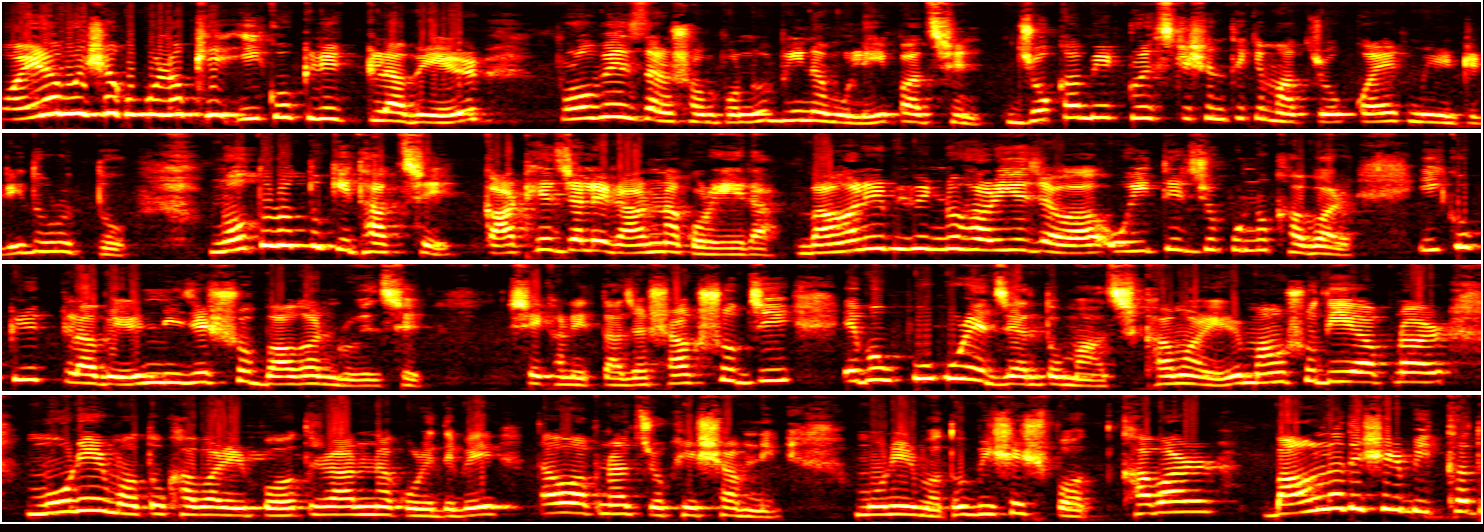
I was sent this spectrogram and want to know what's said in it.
পয়লা বৈশাখ উপলক্ষে ইকো ক্রিকেট ক্লাবের প্রবেশ প্রবেশদ্বার সম্পন্ন বিনামূল্যেই পাচ্ছেন। জোকা মেট্রো স্টেশন থেকে মাত্র কয়েক মিনিটেরই দূরত্ব। নতুনত্ব কি থাকছে? কাঠের জালে রান্না করে এরা। বাঙালির বিভিন্ন হারিয়ে যাওয়া ঐতিহ্যপূর্ণ খাবার ইকো ক্রিক ক্লাবের নিজস্ব বাগান রয়েছে। সেখানে তাজা শাকসবজি এবং পুকুরের জ্যান্ত মাছ, খামারের মাংস দিয়ে আপনার মনের মতো খাবারের পথ রান্না করে দেবে, তাও আপনার চোখের সামনে। মনের মতো বিশেষ পদ, খাবার বাংলাদেশের বিখ্যাত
